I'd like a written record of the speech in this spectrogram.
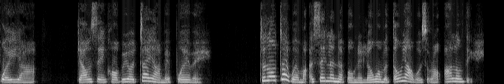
ပွဲကြီးကပြောင်းစင်ခေါ်ပြီးတော့တိုက်ရမယ်ပွဲပဲ။ကျွန်တော်တိုက်ပွဲမှာအစိတ်လက်နက်ပုံနဲ့လုံးဝမသုံးရဘူးဆိုတော့အားလုံးသိတယ်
